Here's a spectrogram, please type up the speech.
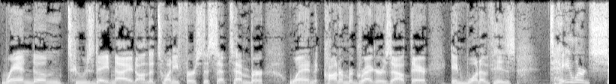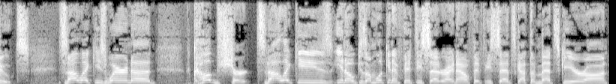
random Tuesday night on the 21st of September, when Conor McGregor is out there in one of his tailored suits. It's not like he's wearing a Cubs shirt. It's not like he's, you know, because I'm looking at 50 Cent right now. 50 Cent's got the Mets gear on.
